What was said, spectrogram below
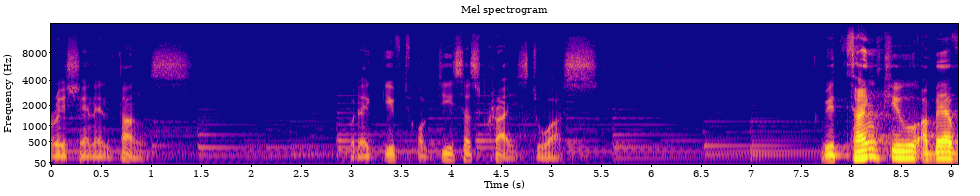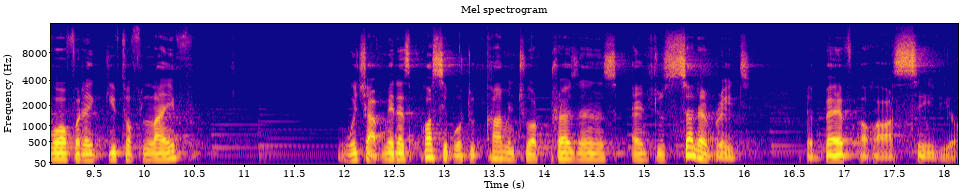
adoration and thanks for the gift of Jesus Christ to us. We thank you above all for the gift of life, which have made us possible to come into your presence and to celebrate the birth of our Savior.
